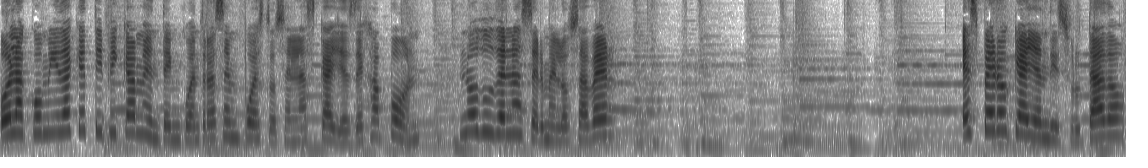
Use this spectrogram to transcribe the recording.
o la comida que típicamente encuentras en puestos en las calles de Japón, no duden en hacérmelo saber Espero que hayan disfrutado,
